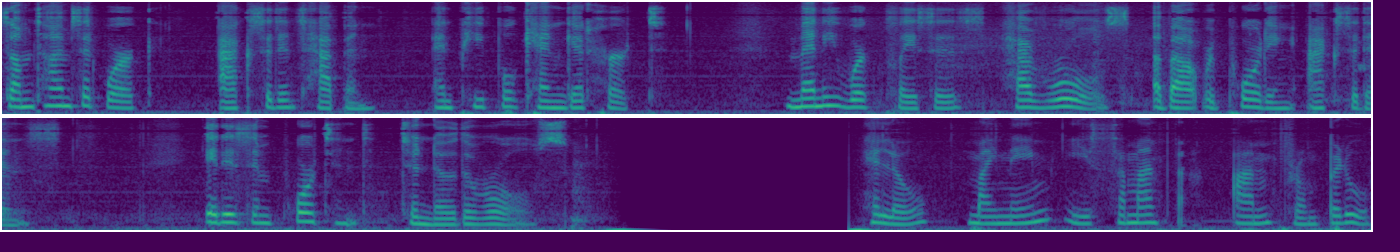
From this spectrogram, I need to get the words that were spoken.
Sometimes at work accidents happen and people can get hurt. Many workplaces have rules about reporting accidents. It is important to know the rules. Hello, my name is Samantha. I'm from Peru.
